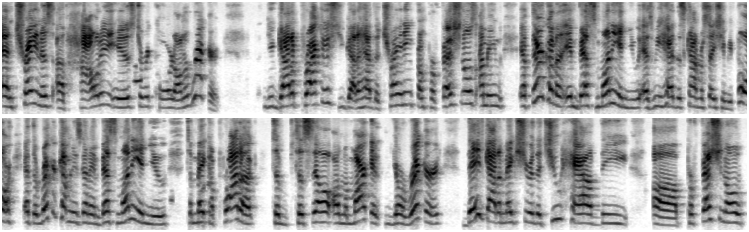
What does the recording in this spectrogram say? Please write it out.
and train us of how it is to record on a record. You got to practice. You got to have the training from professionals. I mean, if they're going to invest money in you, as we had this conversation before, if the record company is going to invest money in you to make a product to, to sell on the market your record, they've got to make sure that you have the uh, professional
